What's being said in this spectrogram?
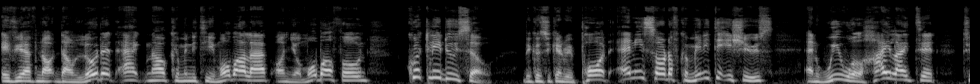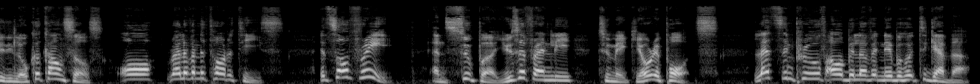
If you have not downloaded Act Now Community mobile app on your mobile phone, quickly do so because you can report any sort of community issues and we will highlight it to the local councils or relevant authorities. It's all free and super user friendly to make your reports. Let's improve our beloved neighborhood together.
